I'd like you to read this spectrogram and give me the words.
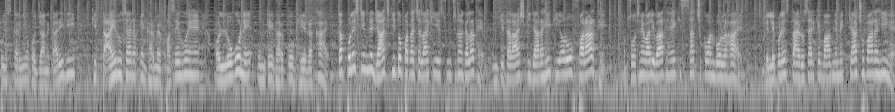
पुलिस कर्मियों को जानकारी दी कि ताहिर हुसैन अपने घर में फंसे हुए हैं और लोगों ने उनके घर को घेर रखा है। तब पुलिस टीम ने जाँच की तो पता चला कि ये सूचना गलत है। उनकी तलाश की जा रही थी और वो फरार थे। अब सोचने वाली बात है कि सच कौन बोल रहा है? दिल्ली पुलिस ताहिर हुसैन के मामले में क्या छुपा रही है?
